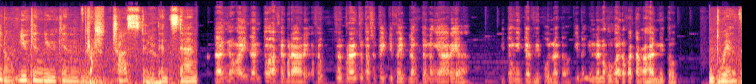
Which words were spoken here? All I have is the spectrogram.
you know you can you can Trust. trust and, Yeah. and stand Tandaan nyo, ngayon lang to, ah, February, Feb- February 2025 lang to nangyari ah. Itong interview po na to. Tingnan nyo naman kung gaano katangahan nito. with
